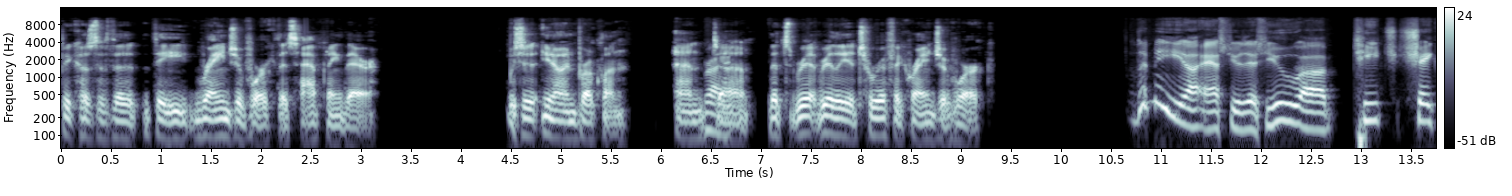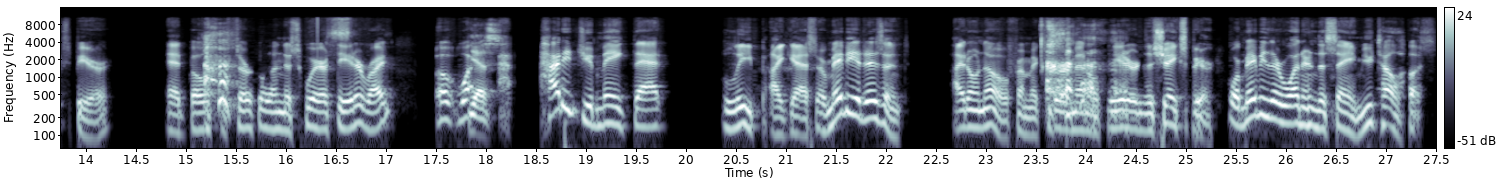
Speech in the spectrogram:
because of the the range of work that's happening there, which is you know in Brooklyn, and Right. uh, that's re- really a terrific range of work. Let me uh, ask you this: You uh, teach Shakespeare at both the Circle in the Square Theater, right? Oh, what? Yes. h- How did you make that leap? I guess, or maybe it isn't. I don't know. From experimental theater to Shakespeare, or maybe they're one and the same. You tell us.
